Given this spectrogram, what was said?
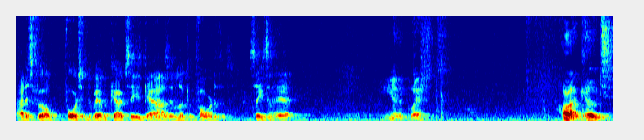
I just feel fortunate to be able to coach these guys and looking forward to the season ahead. Any other questions? All right, Coach.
